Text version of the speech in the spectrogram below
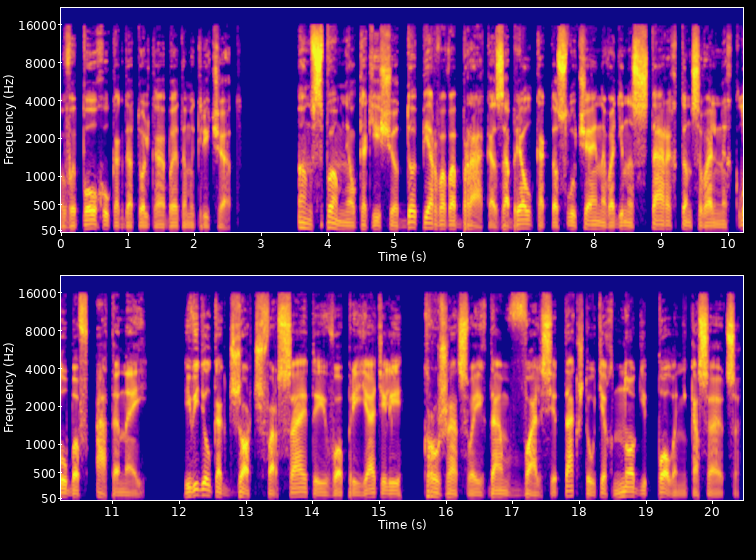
в эпоху, когда только об этом и кричат. Он вспомнил, как еще до первого брака забрел как-то случайно в один из старых танцевальных клубов Атеней и видел, как Джордж Форсайт и его приятели кружат своих дам в вальсе так, что у тех ноги пола не касаются.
